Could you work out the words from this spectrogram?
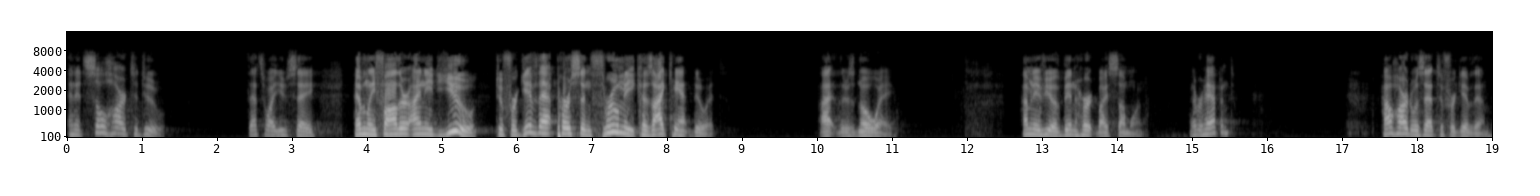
And it's so hard to do That's why you say, Heavenly Father, I need you to forgive that person through me because I can't do it. I, there's no way. How many of you have been hurt by someone? Ever happened? How hard was that to forgive them?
